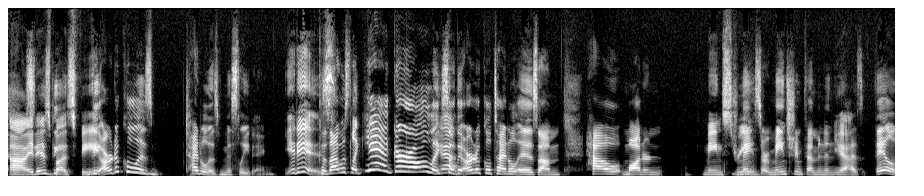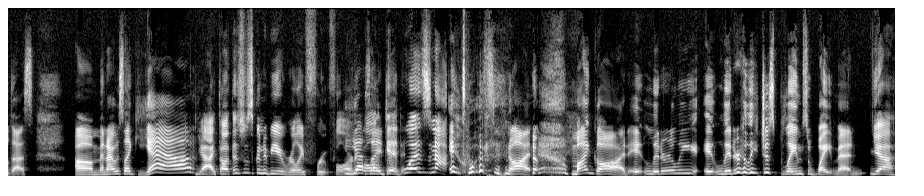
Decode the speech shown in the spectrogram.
Uh, it is The- BuzzFeed. The article is title is misleading it is because I was like, yeah, girl. Like, Yeah. so the article title is um how modern, mainstream. ma- sorry, mainstream feminism Yeah. has failed us. Um, and I was like, yeah. yeah, I thought this was going to be a really fruitful article. Yes, I did. It was not. It was not. My God, it literally, it literally just blames white men yeah,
